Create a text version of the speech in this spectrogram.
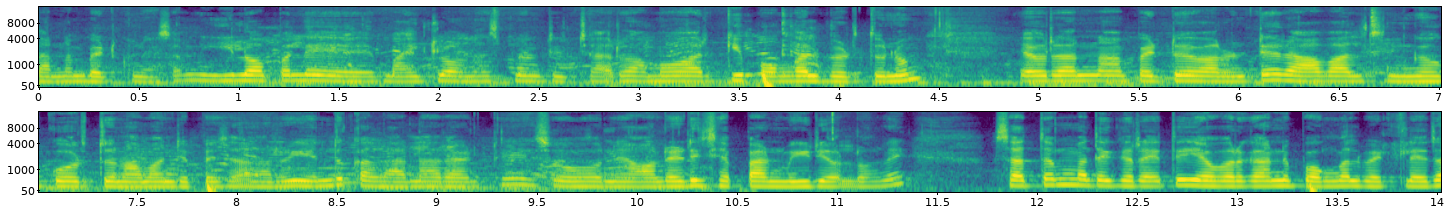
దండం పెట్టుకునేసాం. ఈ లోపలే మైక్లో అనౌన్స్మెంట్ ఇచ్చారు. అమ్మవారికి పొంగల్ పెడుతున్నాం. ఎవరన్నా పెట్టే వాళ్ళు ఉంటే రావాల్సిందిగా కోరుతున్నాం అని చెప్పేసి అన్నారు. ఎందుకు అలా అన్నారంటే సో నేను ఆల్రెడీ చెప్పాను వీడియోలోనే. సత్తమ్మ దగ్గర అయితే ఎవరు కానీ పొంగల్ పెట్టలేదు.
